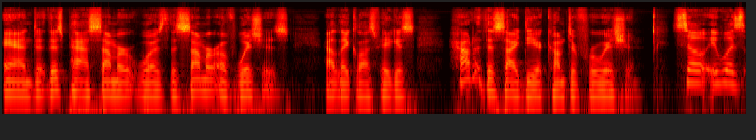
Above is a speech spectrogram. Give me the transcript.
And this past summer was the Summer of Wishes at Lake Las Vegas. How did this idea come to fruition? So it was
